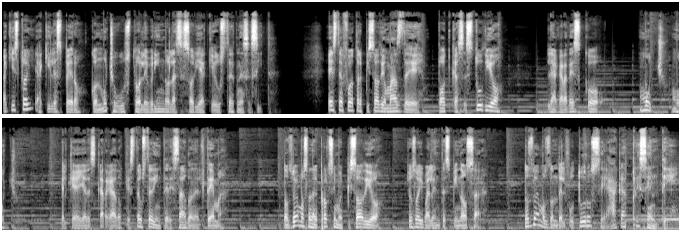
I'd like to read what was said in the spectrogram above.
Aquí estoy, aquí le espero, con mucho gusto le brindo la asesoría que usted necesita. Este fue otro episodio más de Podcast Studio. Le agradezco mucho, mucho el que haya descargado, que esté usted interesado en el tema. Nos vemos en el próximo episodio. Yo soy Valente Espinosa. Nos vemos donde el futuro se haga presente.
